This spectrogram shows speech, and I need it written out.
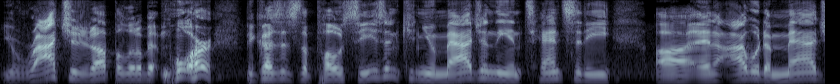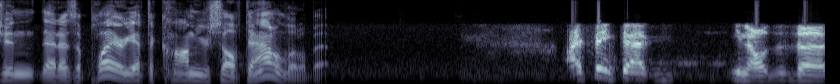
you ratchet it up a little bit more because it's the postseason. Can you imagine the intensity? Uh, and I would imagine that as a player, you have to calm yourself down a little bit. I think that you know the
